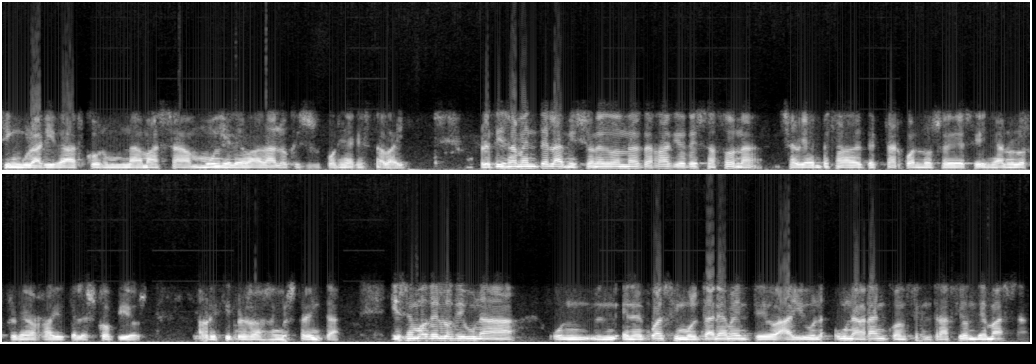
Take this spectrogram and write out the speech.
singularidad, con una masa muy elevada, lo que se suponía que estaba ahí. Precisamente las emisiones de ondas de radio de esa zona se había empezado a detectar cuando se diseñaron los primeros radiotelescopios, a principios de los años 30. Y ese modelo de una, en el cual simultáneamente hay una gran concentración de masa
